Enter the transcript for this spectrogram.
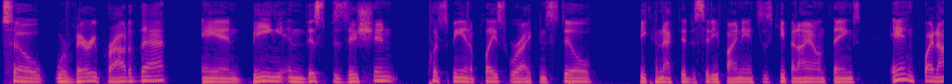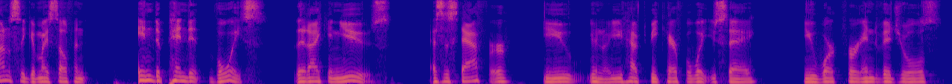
So we're very proud of that, and being in this position puts me in a place where I can still be connected to city finances, keep an eye on things, and quite honestly, give myself an independent voice that I can use. As a staffer, you you know you have to be careful what you say. You work for individuals.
